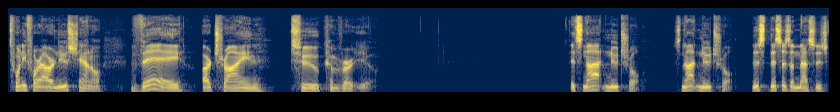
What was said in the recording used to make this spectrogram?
24 hour news channel, they are trying to convert you. It's not neutral. It's not neutral. This, this is a message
